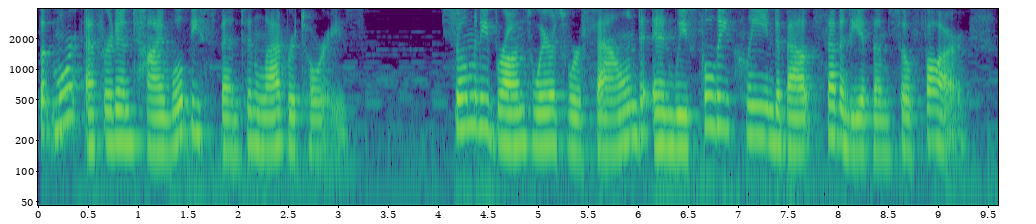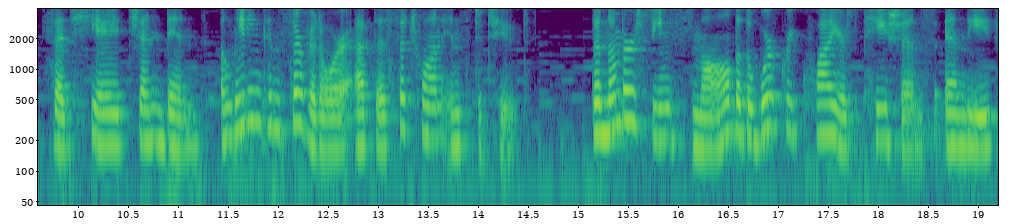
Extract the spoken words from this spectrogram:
but more effort and time will be spent in laboratories. So many bronze wares were found, and we've fully cleaned about 70 of them so far, said Xie Zhenbin, a leading conservator at the Sichuan Institute. The number seems small, but the work requires patience and the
